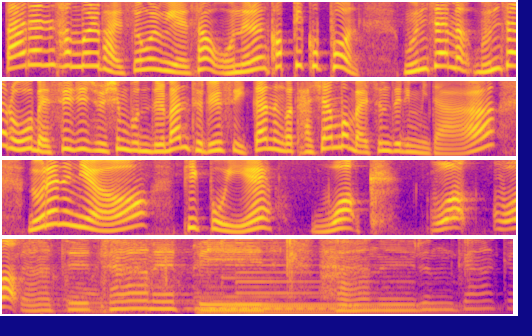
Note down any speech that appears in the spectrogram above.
빠른 선물 발송을 위해서 오늘은 커피 쿠폰 문자 문자로 메시지 주신 분들만 드릴 수 있다는 거 다시 한번 말씀드립니다. 노래는요. 빅보이의 Walk. 워, 워. 따뜻한 햇빛 하늘은 가까이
